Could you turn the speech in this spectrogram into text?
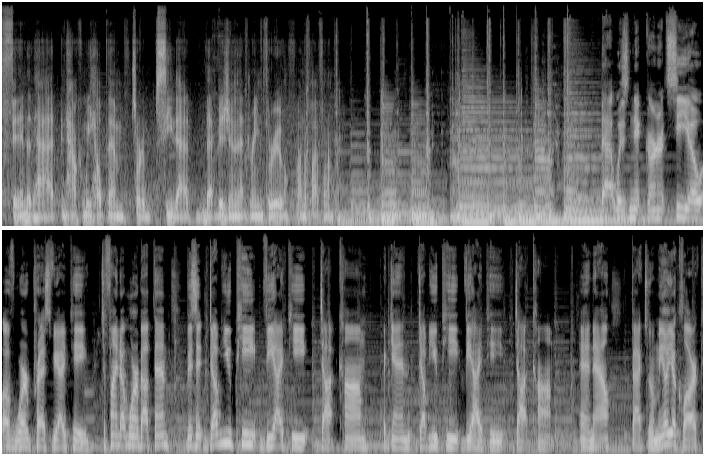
fit into that? And how can we help them sort of see that that vision and that dream through on the platform? That was Nick Gernert, CEO of WordPress VIP. To find out more about them, visit WPVIP.com. Again, WPVIP.com. And now back to Emilia Clarke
